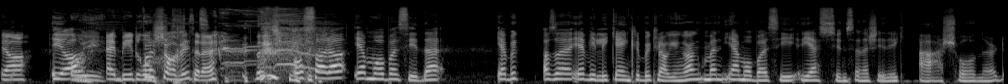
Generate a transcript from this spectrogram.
Ja, Ja, jeg bidro hardt til det. Og Sara, jeg må bare si det. Jeg, be altså, jeg vil ikke egentlig beklage engang, men jeg må bare si jeg syns energidrikk er så nerd.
